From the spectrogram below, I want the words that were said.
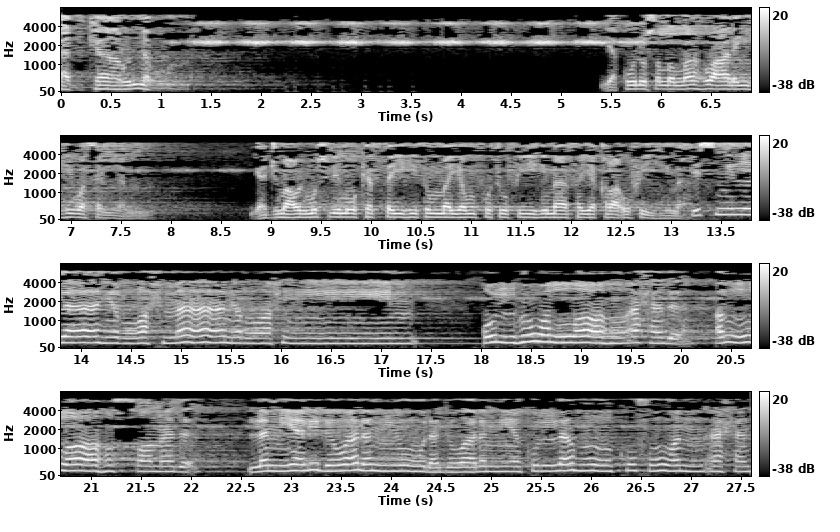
أذكار النوم. يقول صلى الله عليه وسلم يجمع المسلم كفيه ثم ينفث فيهما فيقرأ فيهما. بسم الله الرحمن الرحيم. قل هو الله أحد الله الصمد لم يلد ولم يولد ولم يكن له كفوا أحد.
